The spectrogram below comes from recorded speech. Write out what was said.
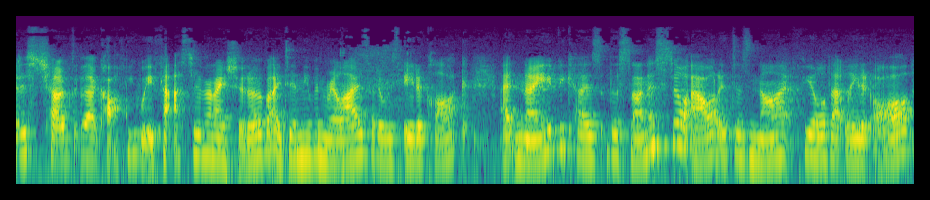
I just chugged that coffee way faster than I should have. I didn't even realize that it was 8 o'clock at night because the sun is still out. It does not feel that late at all.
